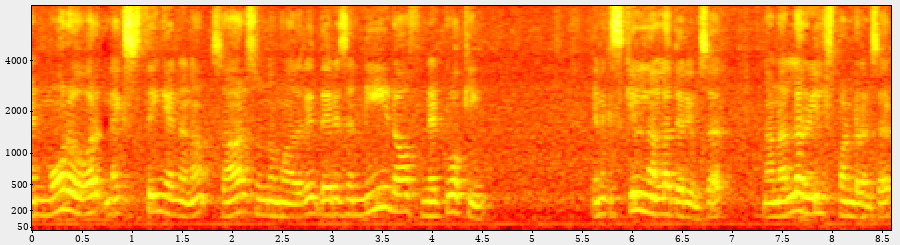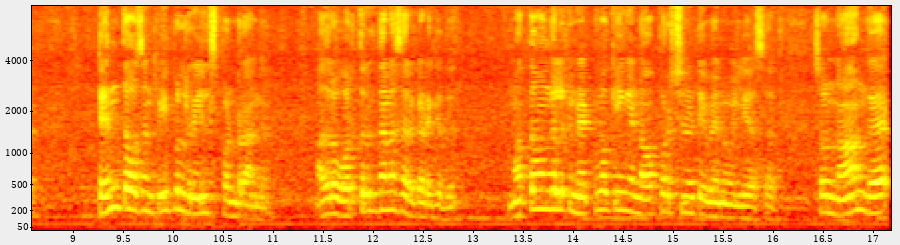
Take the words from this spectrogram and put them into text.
and moreover next thing என்னென்னா சார் சொன்ன மாதிரி there is a need of networking எனக்கு ஸ்கில் நல்லா தெரியும் சார் நான் நல்லா ரீல்ஸ் பண்ணுறேன் sir ten thousand people reels பண்ணுறாங்க அதில் ஒருத்தருக்கு தானே சார் கிடைக்குது. மற்றவங்களுக்கு நெட்வொர்க்கிங் அண்ட் ஆப்பர்ச்சுனிட்டி வேணும் இல்லையா சார் ஸோ நாங்கள்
